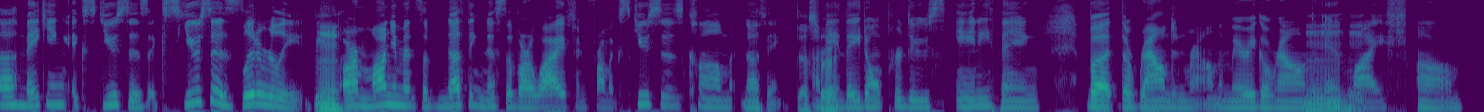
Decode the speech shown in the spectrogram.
uh, making excuses. Excuses, literally, be, Mm. are monuments of nothingness of our life, and from excuses come nothing. That's I right. mean, they don't produce anything but the round and round, the merry-go-round in Mhm. life. Um,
